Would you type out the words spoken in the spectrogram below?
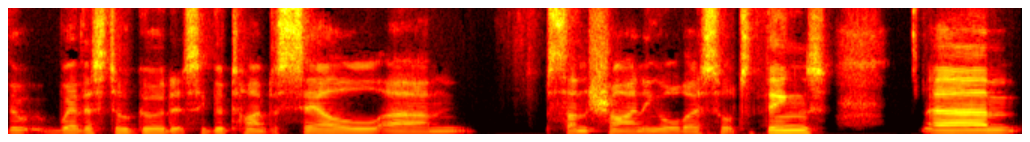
the weather's still good. It's a good time to sell. Um, sun shining, all those sorts of things. Um,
